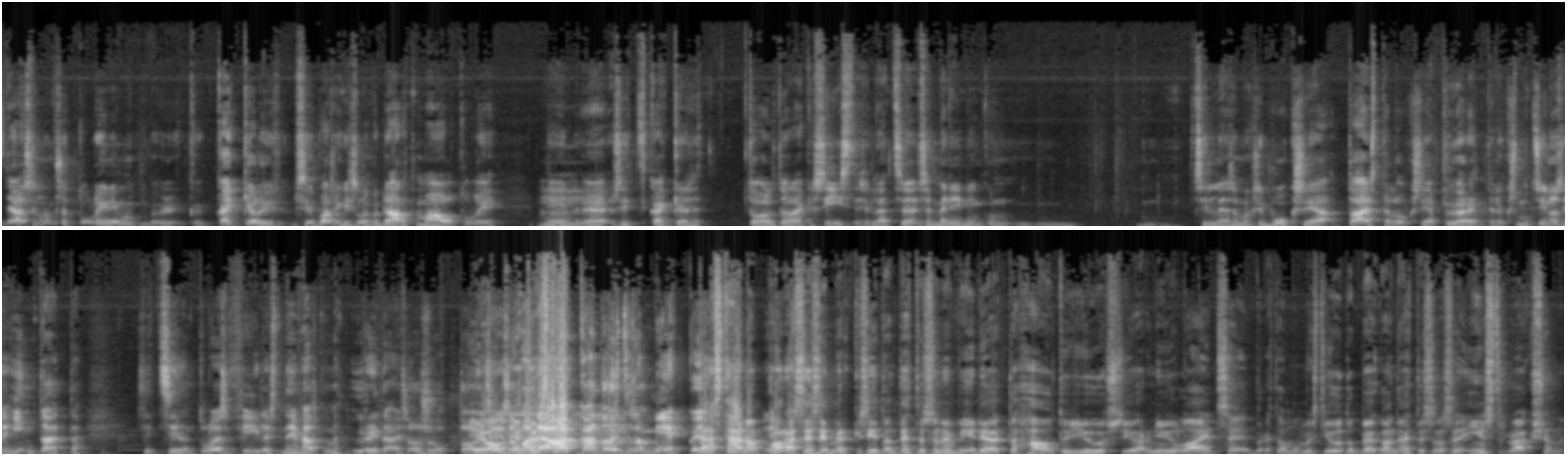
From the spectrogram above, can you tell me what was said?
ja silloin kun se tuli, niin kaikki oli, si- varsinkin silloin kun Darth Maul tuli, niin Mm. mm. sitten kaikki oli, se- toi oli, aika siisti sillä, että se, se meni niinku silleen semmoiksi vuksia taisteluksi ja pyörittelyksi, mutta siinä on se hinta, että sitten siinä tulee se fiilis, että ne ei välttämättä yritä edes osua toisiinsa, vaan ne tästä- hakkaa toistensa miekkoja. Tästähän on paras esimerkki, siitä on tehty sellainen video, että How to use your new lightsaber. Tämä on mun mielestä YouTube, joka on tehty sellaisen instruction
